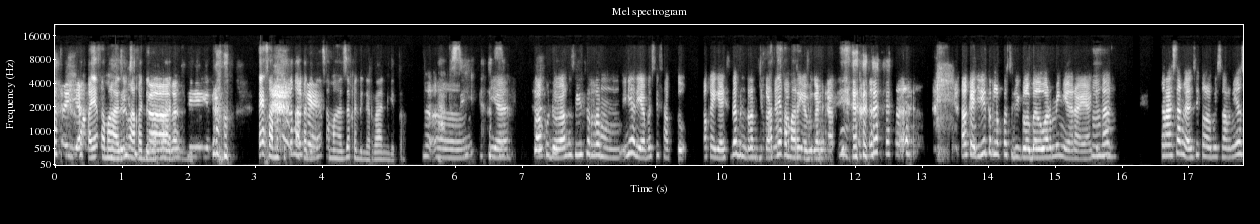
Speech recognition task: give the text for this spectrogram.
iya Makanya sama Haza nggak kedengeran. Eh sama kita nggak Oke. kedengeran, sama Haza kedengeran gitu. Heeh. sih? Iya, aku doang sih serem. Ini hari apa sih Sabtu? Oke guys, kita beneran Jumatnya Sabtu kemarin ya, bukan. Kamis. Oke, jadi terlepas dari global warming ya, Raya. Kita Mhm. ngerasa nggak sih kalau misalnya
